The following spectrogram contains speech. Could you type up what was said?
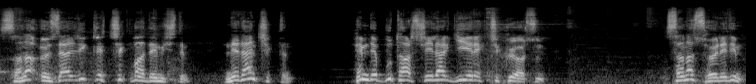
Sana özellikle çıkma demiştim. Neden çıktın? Hem de bu tarz şeyler giyerek çıkıyorsun. Sana söyledim.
